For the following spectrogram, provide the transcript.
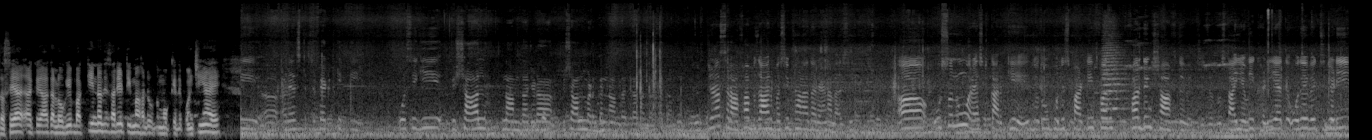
ਦੱਸਿਆ ਹੈ ਕਿ ਆਹ ਗੱਲ ਹੋ ਗਈ। ਬਾਕੀ ਇਹਨਾਂ ਦੀ ਸਾਰੀਆਂ ਟੀਮਾਂ ਸਾਡੇ ਮੌਕੇ ਤੇ ਪਹੁੰਚੀਆਂ ਹੈ ਅਰੈਸਟ ਇਫੈਕਟ ਕੀਤੀ। ਉਹ ਸੀਗੀ ਵਿਸ਼ਾਲ ਨਾਮ ਦਾ ਜਿਹੜਾ ਵਿਸ਼ਾਲ ਮੜਕਨ ਨਾਮ ਦਾ ਜਿਹੜਾ ਬੰਦਾ ਸੀਗਾ। ਜਿਹੜਾ ਸਰਾਫਾ ਬਾਜ਼ਾਰ ਬਸੀ ਪਠਾਣਾ ਦਾ ਰਹਿਣ ਵਾਲਾ ਸੀ। ਅ, ਉਸ ਨੂੰ ਅਰੈਸਟ ਕਰਕੇ ਜਦੋਂ ਪੁਲਿਸ ਪਾਰਟੀ ਫਰ ਫਰਦਿੰਗ ਸ਼ਾਫ ਦੇ ਵਿੱਚ ਜਦੋਂ 27 ਅਵਧੀ ਖੜੀ ਹੈ ਤੇ ਉਹਦੇ ਵਿੱਚ ਜਿਹੜੀ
